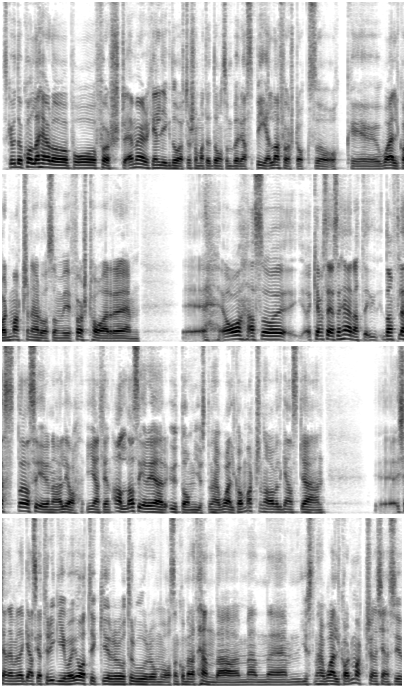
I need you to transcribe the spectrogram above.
Ska vi då kolla här då på först American League då eftersom att det är de som börjar spela först också och eh, wildcard-matchen här då som vi först har eh, Ja, alltså, jag kan väl säga så här att de flesta serierna, eller ja, egentligen alla serier utom just den här wildcard-matchen har väl ganska Eh, känner mig ganska trygg i vad jag tycker och tror om vad som kommer att hända, men eh, just den här wildcard-matchen känns ju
